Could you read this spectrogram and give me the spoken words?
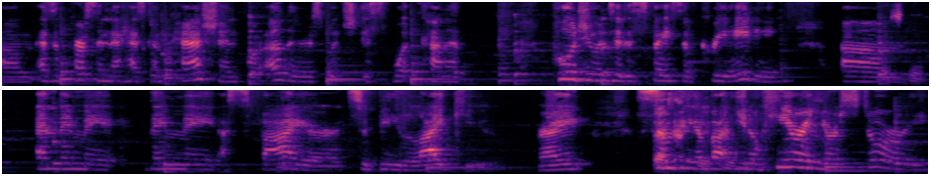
um, as a person that has compassion for others which is what kind of pulled you into the space of creating um, and they may they may aspire to be like you right? Something about you know hearing your story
